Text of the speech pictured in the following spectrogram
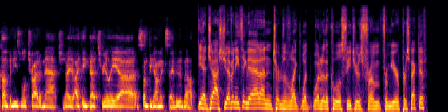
companies will try to match and I, I think that's really uh, something I'm excited about yeah Josh do you have anything to add on in terms of like what what are the coolest features from from your perspective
